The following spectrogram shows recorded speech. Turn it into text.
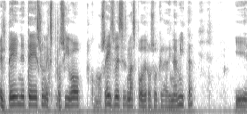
El TNT es un explosivo como seis veces más poderoso que la dinamita y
